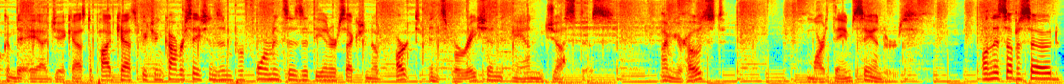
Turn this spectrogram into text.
Welcome to AIJcast, a podcast featuring conversations and performances at the intersection of art, inspiration, and justice. I'm your host, Marthame Sanders. On this episode,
